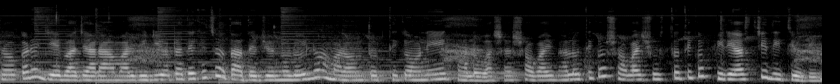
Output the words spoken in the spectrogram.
সহকারে যে বা যারা আমার ভিডিওটা দেখেছ, তাদের জন্য রইল আমার অন্তর থেকে অনেক ভালোবাসা। সবাই ভালো থেকো, সবাই সুস্থ থেকো, ফিরে আসছি দ্বিতীয় দিন।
